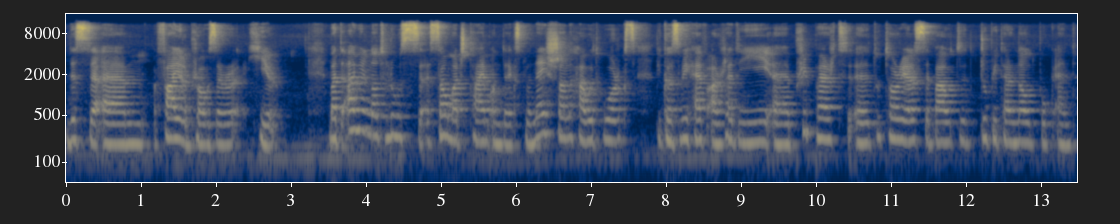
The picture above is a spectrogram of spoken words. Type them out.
this um, file browser here. But I will not lose so much time on the explanation how it works because we have already uh, prepared uh, tutorials about Jupyter Notebook and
